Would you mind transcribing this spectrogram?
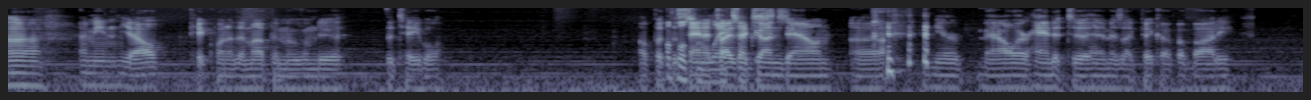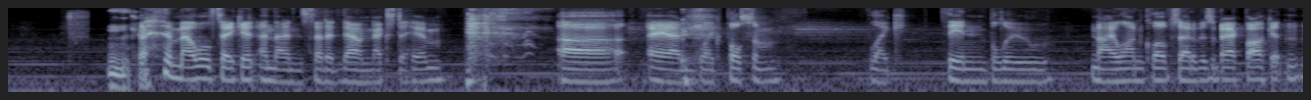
Uh, I mean, yeah, I'll pick one of them up and move them to the table. I'll put I'll the sanitizer gun down uh, near Mal or hand it to him as I pick up a body. Okay. Mel will take it and then set it down next to him. uh, and like pull some like thin blue nylon gloves out of his back pocket and,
